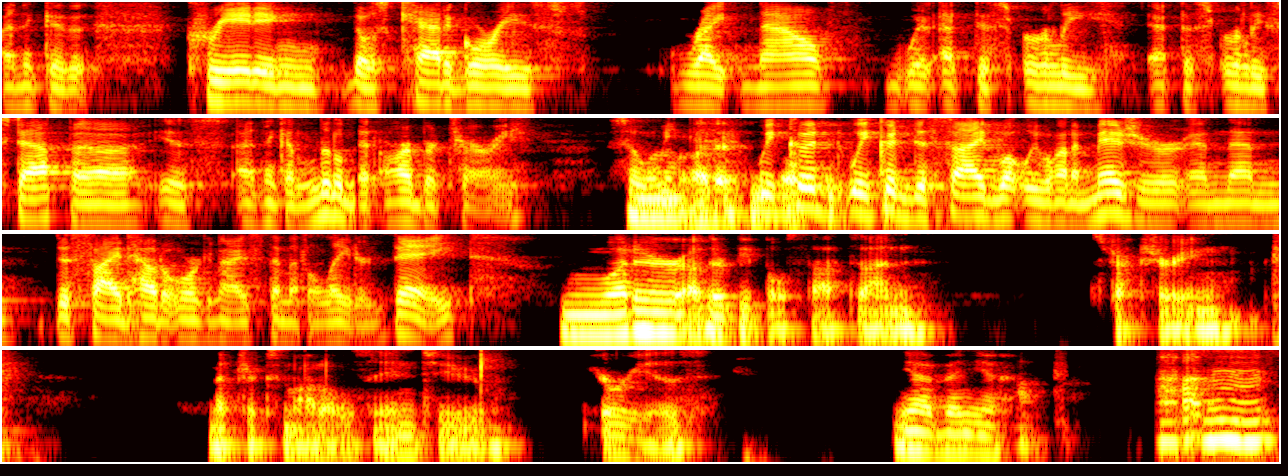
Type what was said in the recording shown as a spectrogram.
I think it, creating those categories right now at this early at this early step uh, is I think a little bit arbitrary. So we we could we could decide what we want to measure and then decide how to organize them at a later date. What are other people's thoughts on structuring metrics models into areas? Yeah, Venya. Um,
